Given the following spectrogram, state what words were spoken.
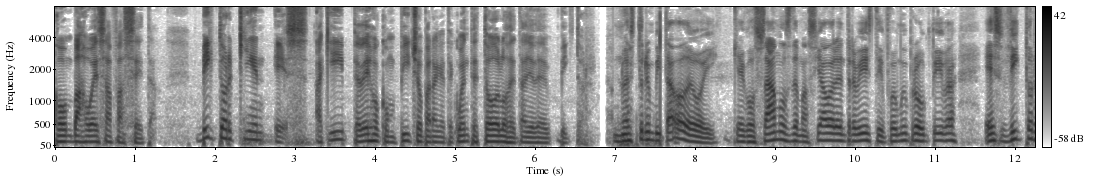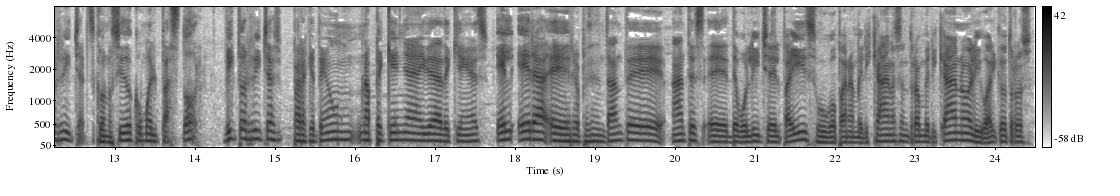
con, bajo esa faceta. Víctor, ¿quién es? Aquí te dejo con Picho para que te cuentes todos los detalles de Víctor. Nuestro invitado de hoy, que gozamos demasiado de la entrevista y fue muy productiva, es Víctor Richards, conocido como el pastor. Víctor Richards, para que tengan una pequeña idea de quién es, él era eh, representante antes eh, de boliche del país, jugó panamericano, centroamericano, al igual que otros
